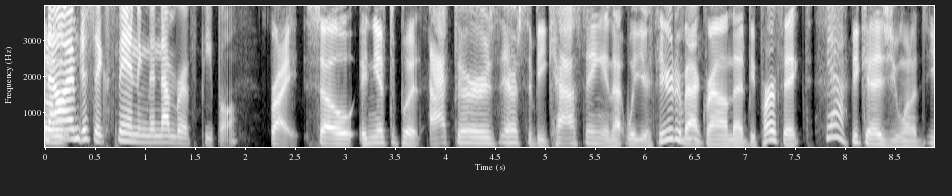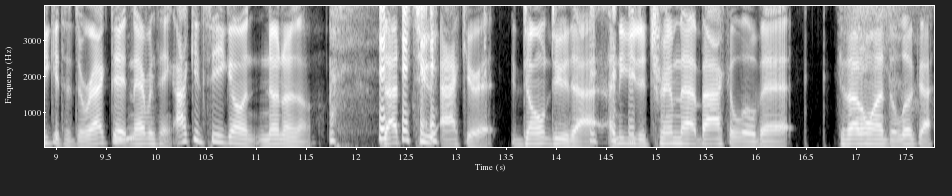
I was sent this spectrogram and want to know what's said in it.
now I'm just expanding the number of people. right. So and you have to put actors. There has to be casting, and that with your theater Mhm. background, that'd be perfect Yeah. because you want to you get to direct it and Mm-hmm. everything. I could see you going, no, no, no, that's too accurate. Don't do that. I need you to trim that back a little bit because I don't want it to look that.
